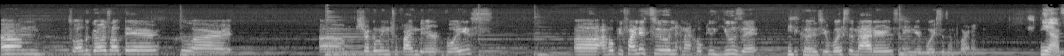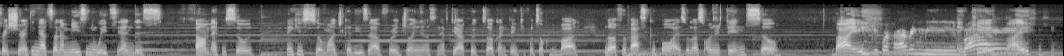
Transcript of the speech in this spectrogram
Um, to all the girls out there who are um, struggling to find their voice, uh, I hope you find it soon, and I hope you use it. Because your voice matters and your voice is important. Yeah, for sure. I think that's an amazing way to end this um, episode. Thank you so much, Khadija, for joining us in FDR Quick Talk, and thank you for talking about love for basketball as well as other things. So, bye. Thank you for having me. Thank Bye. you. Bye.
